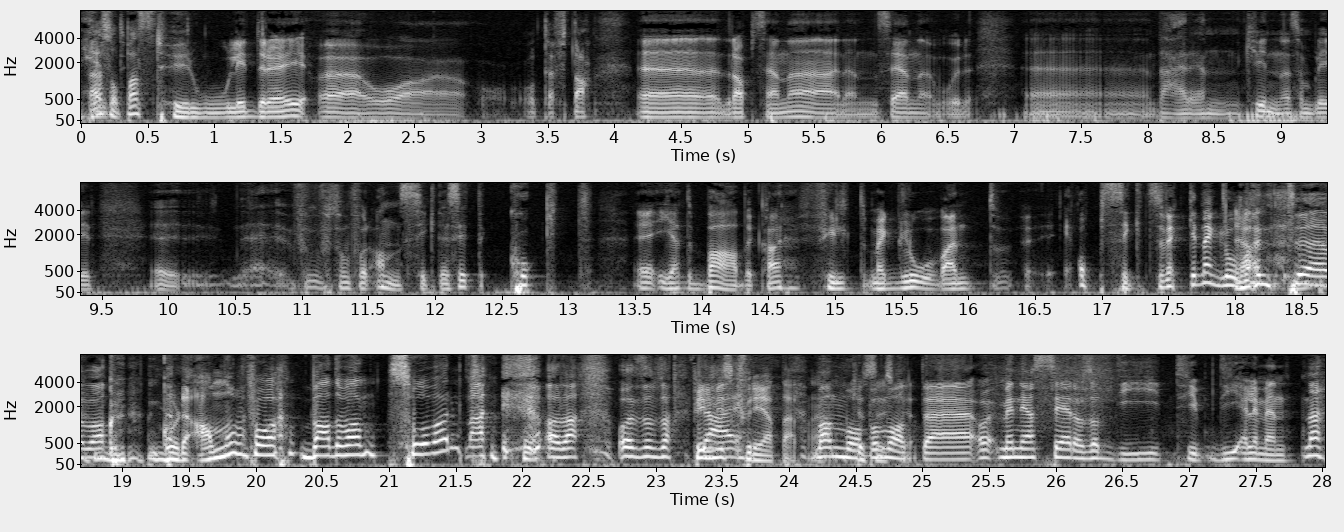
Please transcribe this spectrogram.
det er såpass. Utrolig drøy øh, og, og tøft, da. Eh, drapsscene er en scene hvor eh, det er en kvinne som blir eh, Som får ansiktet sitt kokt eh, i et badekar fylt med glovarmt Oppsiktsvekkende glovarmt ja. vann. Går det an å få badevann så varmt? Nei, altså, som, så, Filmisk frihet der. Man må på en måte og, Men jeg ser også at de, de elementene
